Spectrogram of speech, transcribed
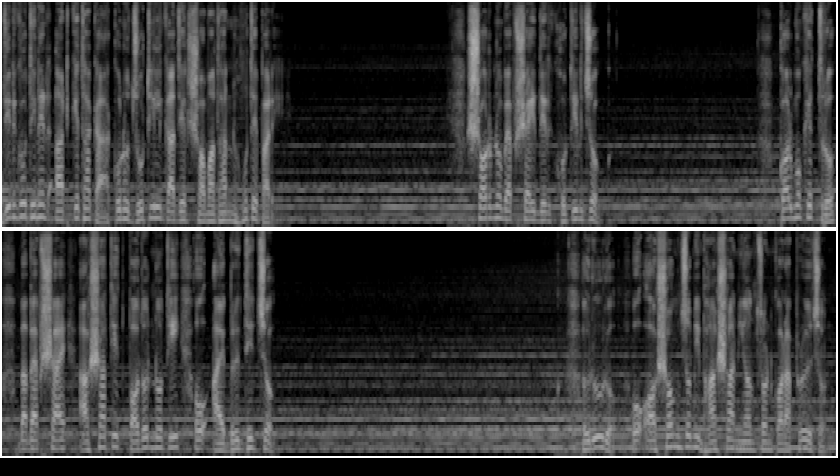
দীর্ঘদিনের আটকে থাকা কোনো জটিল কাজের সমাধান হতে পারে। স্বর্ণ ব্যবসায়ীদের ক্ষতির যোগ। কর্মক্ষেত্র বা ব্যবসায় আশাতীত পদোন্নতি ও আয় বৃদ্ধির যোগ। রূঢ় ও অসংযমী ভাষা নিয়ন্ত্রণ করা প্রয়োজন।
